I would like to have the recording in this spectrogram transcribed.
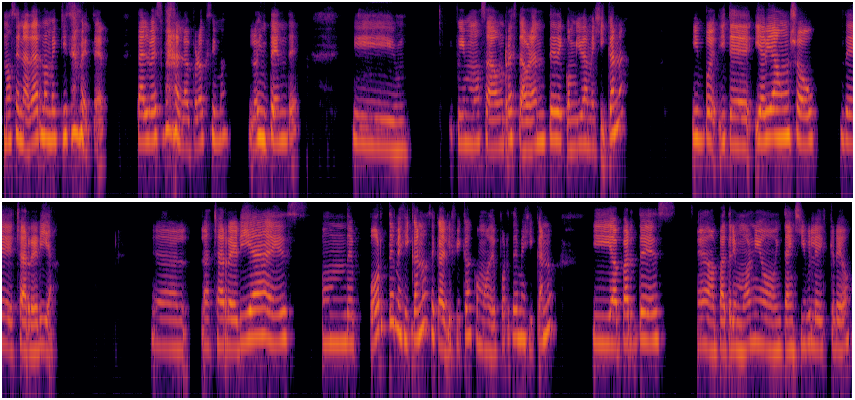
no sé nadar, no me quise meter, tal vez para la próxima lo intente. Y fuimos a un restaurante de comida mexicana y, pues, y, te, y había un show de charrería. La charrería es un deporte mexicano, se califica como deporte mexicano y aparte es eh, patrimonio intangible, creo,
